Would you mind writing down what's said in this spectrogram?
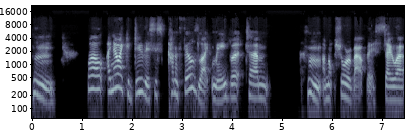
hmm well i know i could do this this kind of feels like me but um hmm i'm not sure about this so uh,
